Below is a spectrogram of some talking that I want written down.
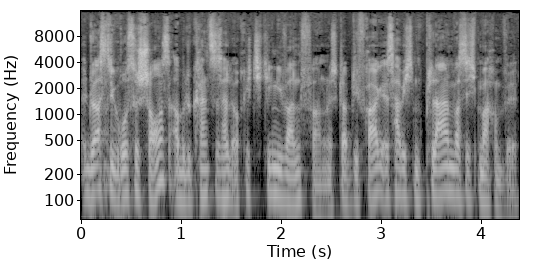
Du hast eine große Chance, aber du kannst es halt auch richtig gegen die Wand fahren. Und ich glaube, die Frage ist, habe ich einen Plan, was ich machen will?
